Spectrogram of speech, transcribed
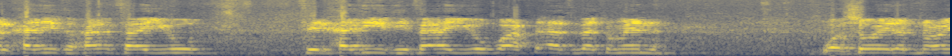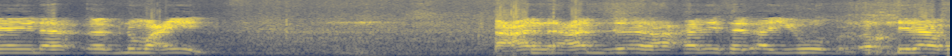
الحديث فأيوب في الحديث فأيوب أثبت منه. وسئل ابن عيينة ابن معين عن عن حديث الأيوب اختلاف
